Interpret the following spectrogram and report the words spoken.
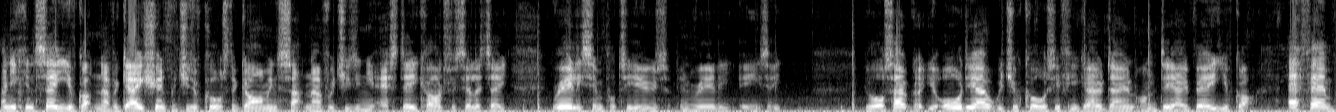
And you can see you've got navigation, which is of course the Garmin sat nav, which is in your SD card facility. Really simple to use and really easy. You've also got your audio, which of course if you go down on DAB, you've got FM,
